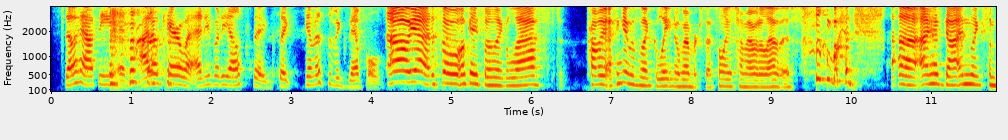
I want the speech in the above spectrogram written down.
so happy, and I don't care what anybody else thinks. Like, give us some examples. Oh yeah, so okay, so like last probably I think it was like late November because that's the only time I would allow this. but uh, I had gotten like some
